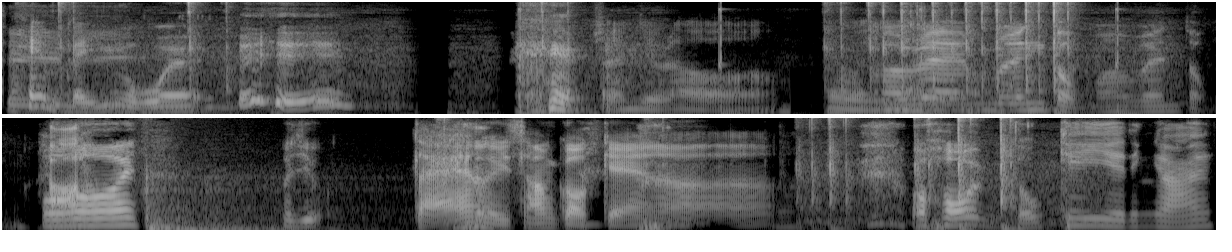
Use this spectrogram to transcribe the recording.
Ken 理我啊！唔想要啦我。Random 啊 random。開，我要頂佢三角鏡啊！我開唔到機啊？點解？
